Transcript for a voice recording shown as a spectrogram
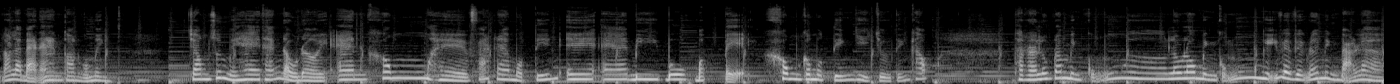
đó là bạn an, con của mình. Trong suốt 12 tháng đầu đời, An không hề phát ra một tiếng e a, bi bô bập, bẹ, Không có một tiếng gì trừ tiếng khóc. Thật ra lúc đó mình cũng ờ, Lâu lâu mình cũng nghĩ về việc đấy Mình bảo là,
